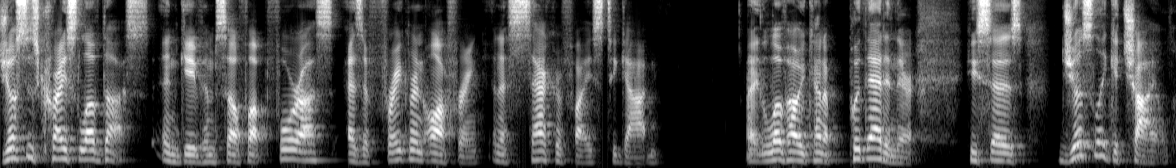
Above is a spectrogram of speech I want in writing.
just as Christ loved us and gave himself up for us as a fragrant offering and a sacrifice to God. I love how he kind of put that in there. He says, just like a child,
